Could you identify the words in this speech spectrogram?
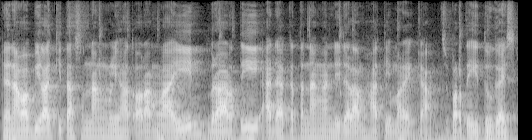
dan apabila kita senang melihat orang lain berarti ada ketenangan di dalam hati mereka seperti itu guys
